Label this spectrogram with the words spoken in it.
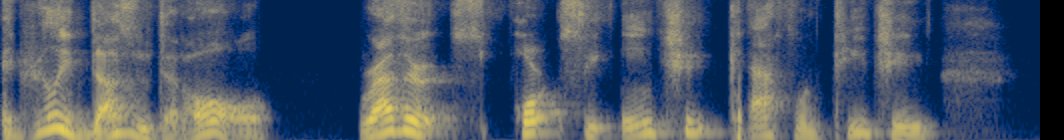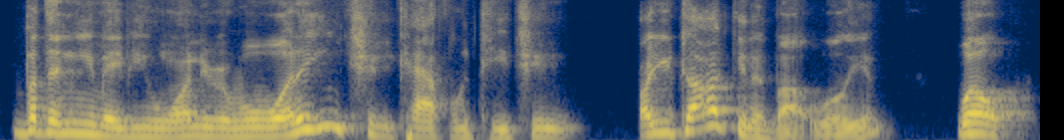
it really doesn't at all. Rather, supports the ancient Catholic teaching but then you may be wondering, well, what ancient Catholic teaching are you talking about, William? Well,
